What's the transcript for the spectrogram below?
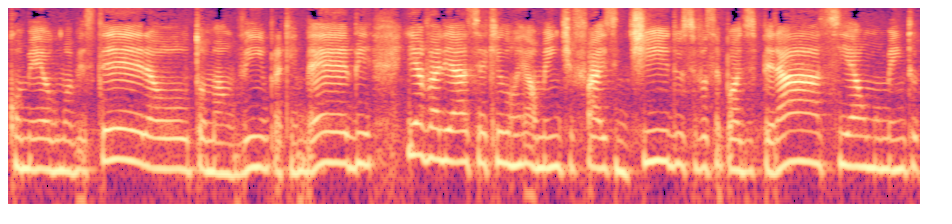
comer alguma besteira ou tomar um vinho para quem bebe e avaliar se aquilo realmente faz sentido, se você pode esperar, se é um momento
